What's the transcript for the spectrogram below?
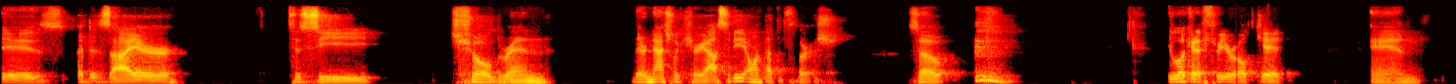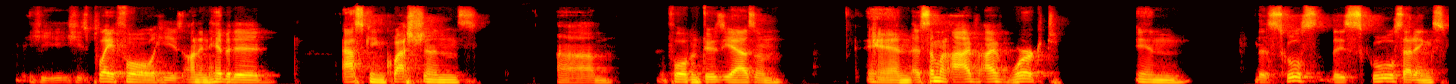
is a desire to see children their natural curiosity i want that to flourish. So you look at a three-year-old kid and he he's playful he's uninhibited asking questions um, full of enthusiasm. And as someone i've i've worked in the schools these school settings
